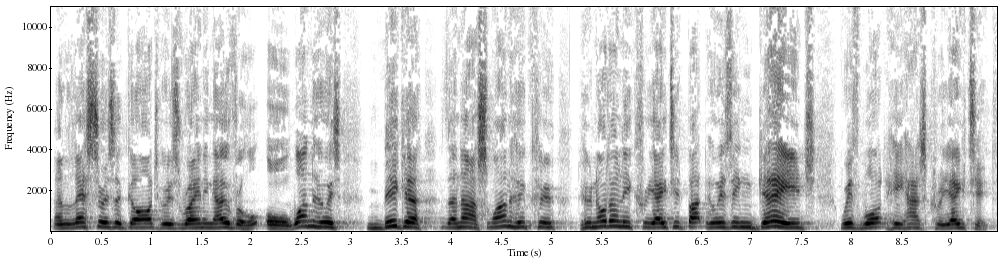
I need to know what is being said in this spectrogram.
unless there is a God who is reigning over all, one who is bigger than us, one who, who not only created, but who is engaged with what he has created,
